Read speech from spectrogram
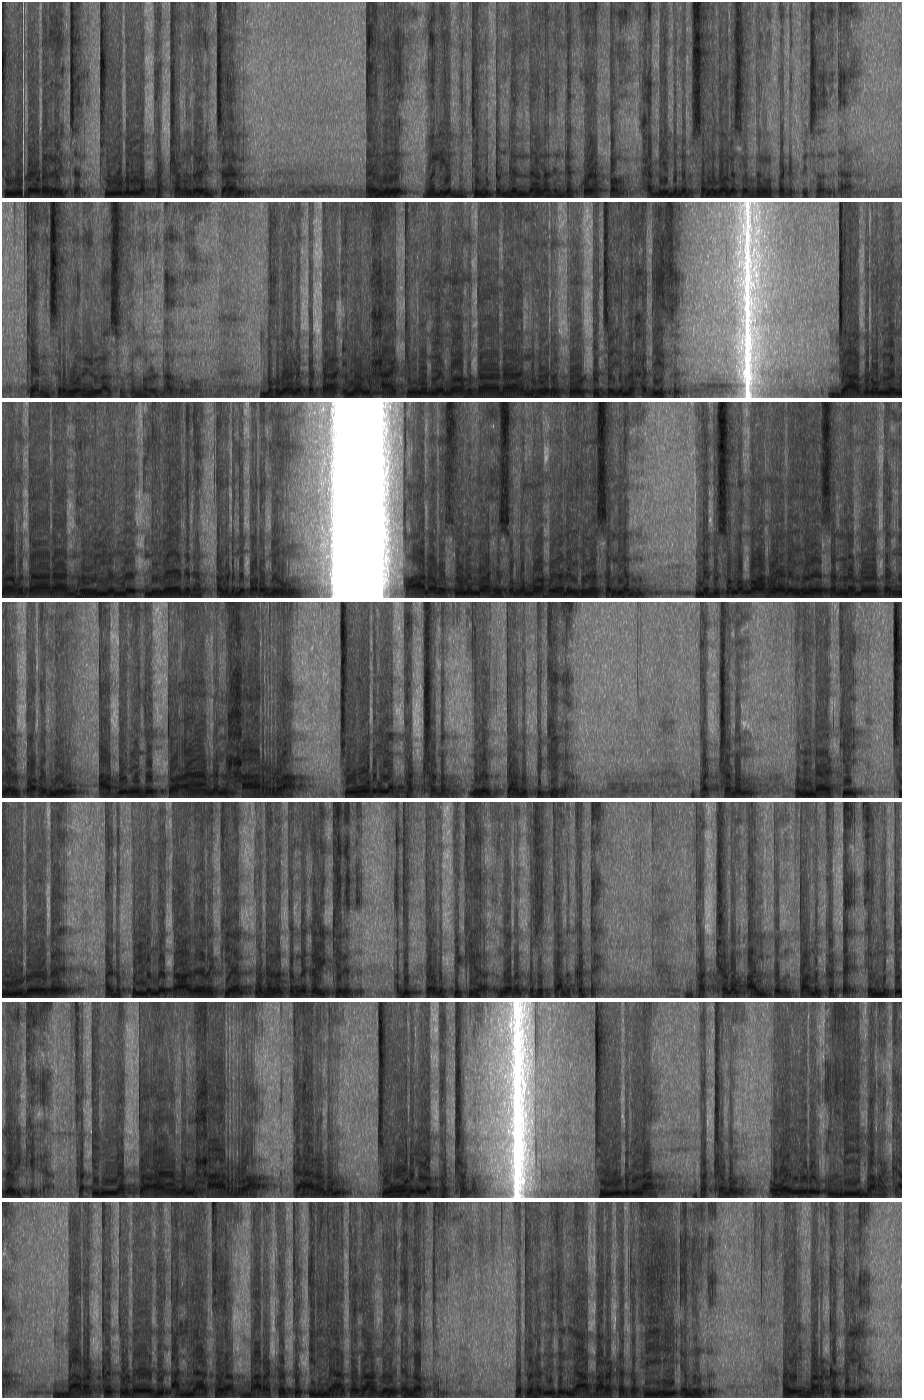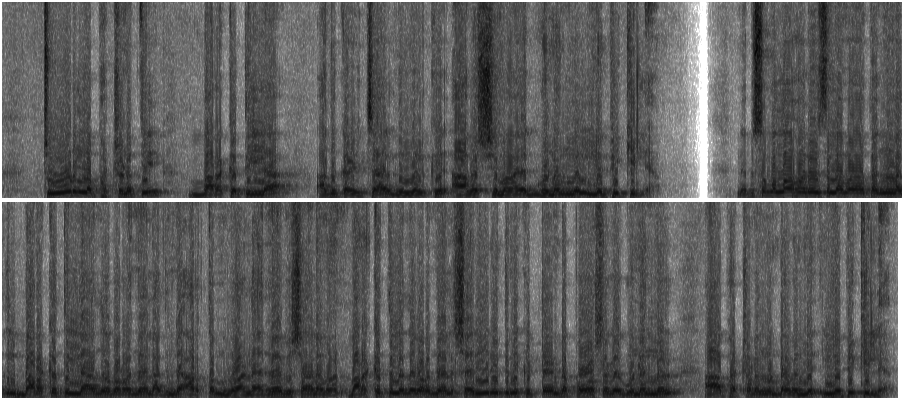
ചൂടോടെ കഴിച്ചാൽ ചൂടുള്ള ഭക്ഷണം കഴിച്ചാൽ അതിന് വലിയ ബുദ്ധിമുട്ടുണ്ട്. എന്താണ് അതിന്റെ കുഴപ്പം? ഹബീബ് നബി അലൈഹി വസല്ലം തങ്ങൾ പഠിപ്പിച്ചത് എന്താണ്? ക്യാൻസർ പോലെയുള്ള അസുഖങ്ങൾ ഉണ്ടാകുമോ? ബഹുമാനപ്പെട്ട ഇമാം ഹാക്കിം റബി അള്ളാഹു താല അൻഹു റിപ്പോർട്ട് ചെയ്യുന്ന ഹദീസ് ജാബിർ റബി അള്ളാഹു താല അൻഹുവിൽ നിന്ന് നിവേദനം. അവിടുന്ന് പറഞ്ഞു കാല റസൂൽ റസൂലുള്ളാഹി സല്ലാഹു അലഹി വസല്ലം നബി സല്ലല്ലാഹു അലൈഹി വസല്ലമ തങ്ങൾ പറഞ്ഞു അബിരിദു ത്വആമൽ ഹാറ ചൂടുള്ള ഭക്ഷണം നിങ്ങൾ തണുപ്പിക്കുക. ഭക്ഷണം ഉണ്ടാക്കി ചൂടോടെ അടുപ്പിൽ നിന്ന് താഴെ ഇറക്കിയാൽ ഉടനെ തന്നെ കഴിക്കരുത്. അത് തണുപ്പിക്കുക എന്ന് പറഞ്ഞാൽ കുറച്ച് തണുക്കട്ടെ. ഭക്ഷണം അല്പം തണുക്കട്ടെ എന്നിട്ട് കഴിക്കുക. ഇന്ന ത്വആമൽ ഹാറ കാരണം ചൂടുള്ള ഭക്ഷണം. ചൂടുള്ള ഭക്ഷണം ഓയൊരു ദീ ബറക്ക. ബറക്കത്തുടേത് അല്ലാത്തതാണ്. ബറക്കത്ത് ഇല്ലാത്തതാണ് എന്നർത്ഥം. മറ്റൊരു ഹദീസിൽ ലാ ബറക്കത്ത ഫീഹി എന്നുണ്ട്. അതിൽ ബറക്കത്തില്ല. ചൂടുള്ള ഭക്ഷണത്തിൽ ബറക്കത്തില്ല. അത് കഴിച്ചാൽ നിങ്ങൾക്ക് ആവശ്യമായ ഗുണങ്ങൾ ലഭിക്കില്ല. നബി സല്ലല്ലാഹു അലൈഹി വസല്ലമ തങ്ങൾ അതിൽ ബറക്കത്തില്ല എന്ന് പറഞ്ഞാൽ അതിന്റെ അർത്ഥം വളരെ വിശാലമാണ്. ബറക്കത്തില്ലെന്ന് പറഞ്ഞാൽ ശരീരത്തിന് കിട്ടേണ്ട പോഷക ഗുണങ്ങൾ ആ ഭക്ഷണം കൊണ്ട് അവന് ലഭിക്കില്ല.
